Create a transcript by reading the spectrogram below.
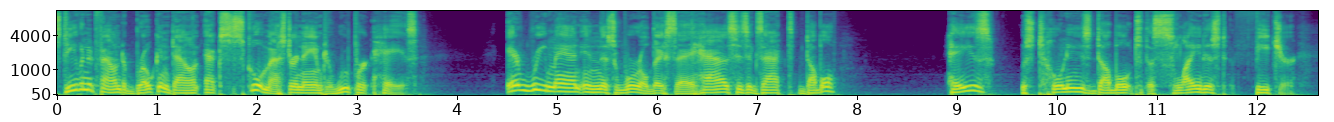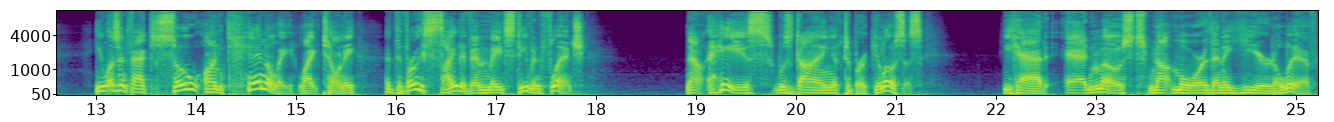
Stephen had found a broken-down ex-schoolmaster named Rupert Hayes. Every man in this world, they say, has his exact double. Hayes was Tony's double to the slightest feature. He was in fact so uncannily like Tony that the very sight of him made Stephen flinch. Now, Hayes was dying of tuberculosis. He had, at most, not more than a year to live.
